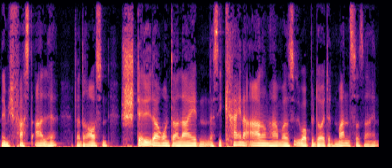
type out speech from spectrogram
nämlich fast alle, da draußen still darunter leiden, dass sie keine Ahnung haben, was es überhaupt bedeutet, Mann zu sein,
